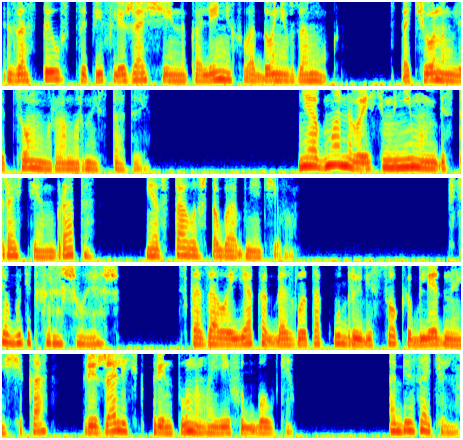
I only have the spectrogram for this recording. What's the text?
Застыл, сцепив лежащие на коленях ладони в замок, точенным лицом мраморной статуи. Не обманываясь мнимым бесстрастием брата, я встала, чтобы обнять его. «Все будет хорошо, Эш», — сказала я, когда златокудрый висок и бледная щека прижались к принту на моей футболке. «Обязательно».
